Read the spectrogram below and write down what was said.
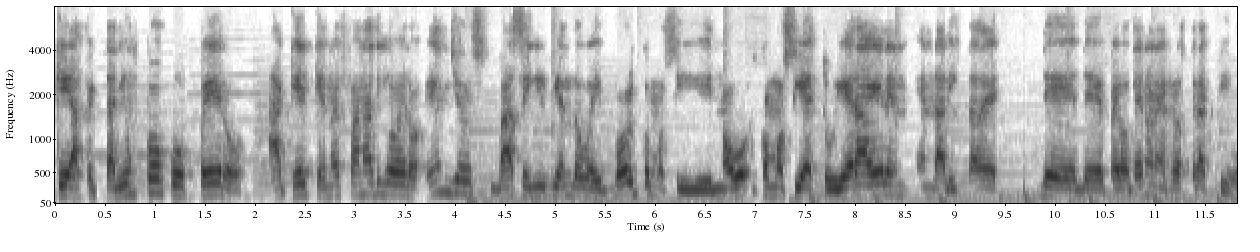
que afectaría un poco, pero aquel que no es fanático de los Angels va a seguir viendo béisbol como si no, como si estuviera él en, la lista de, de, de pelotero en el roster activo.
